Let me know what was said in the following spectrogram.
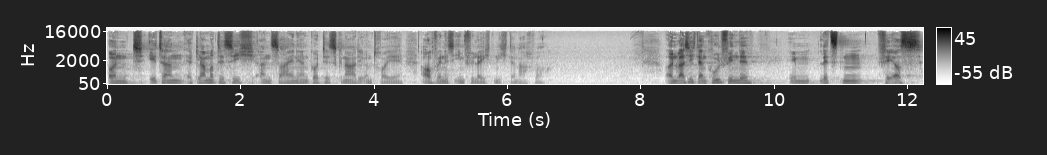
Und Ethan erklammerte sich an seine, an Gottes Gnade und Treue, auch wenn es ihm vielleicht nicht danach war. Und was ich dann cool finde, im letzten Vers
